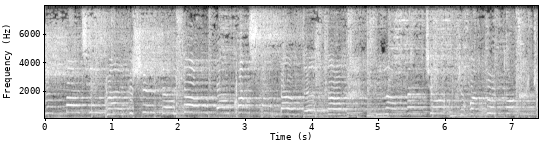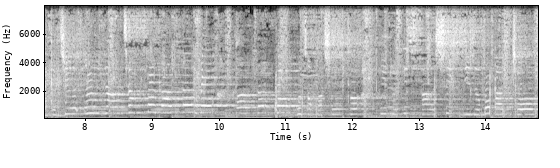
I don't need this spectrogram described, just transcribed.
什么奇怪的事都有，要狂想到的痛。你的老斑鸠捂着黄土头，就在街舞呀，抢了他的肉，马蛋光不从旁切割，你对应他心里的模板球。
